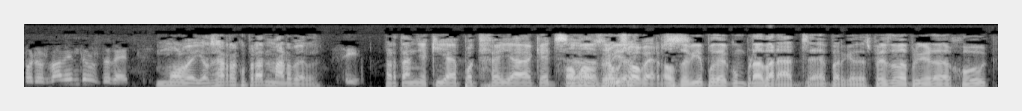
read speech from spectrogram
però es va vendre els drets. Molt bé, i els ha recuperat Marvel. Sí. Per tant, i aquí ja pot fer ja aquests Home, eh, els devia, crossovers. els devia poder comprar barats, eh? Perquè després de la primera de Hulk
